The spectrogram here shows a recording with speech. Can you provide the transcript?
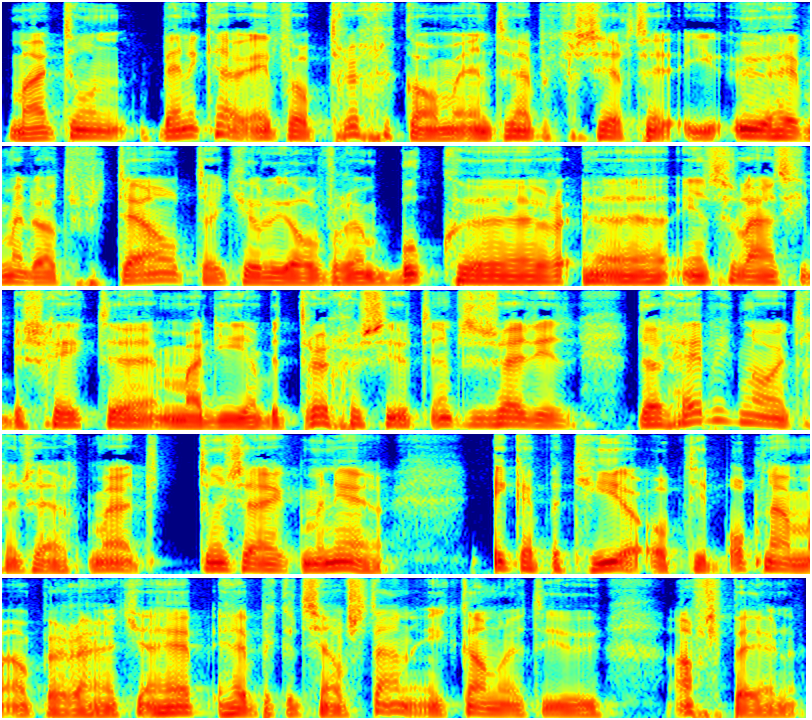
Maar toen ben ik er even op teruggekomen en toen heb ik gezegd, u heeft me dat verteld, dat jullie over een boekinstallatie beschikten, maar die hebben teruggestuurd. En toen zei hij, dat heb ik nooit gezegd. Maar toen zei ik, meneer, ik heb het hier op dit opnameapparaatje, heb, heb ik het zelf staan. Ik kan het u afspelen.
